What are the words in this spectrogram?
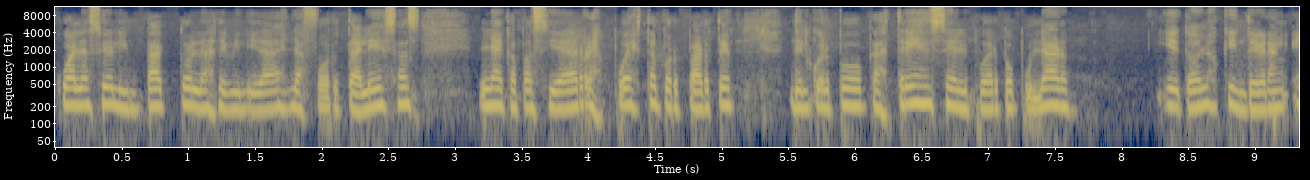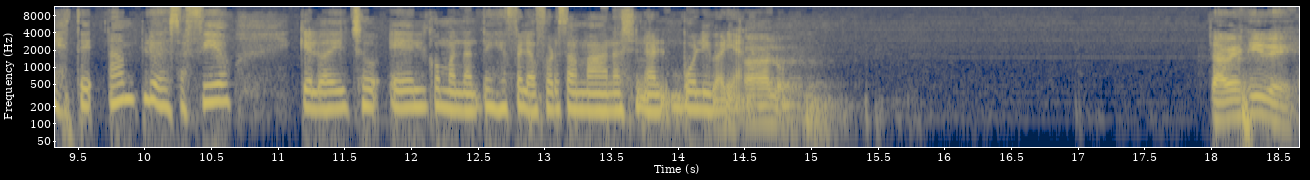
¿Cuál ha sido el impacto, las debilidades, las fortalezas, la capacidad de respuesta por parte del cuerpo castrense, del poder popular, y de todos los que integran este amplio desafío que lo ha dicho el comandante en jefe de la Fuerza Armada Nacional Bolivariana. Chávez vive.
